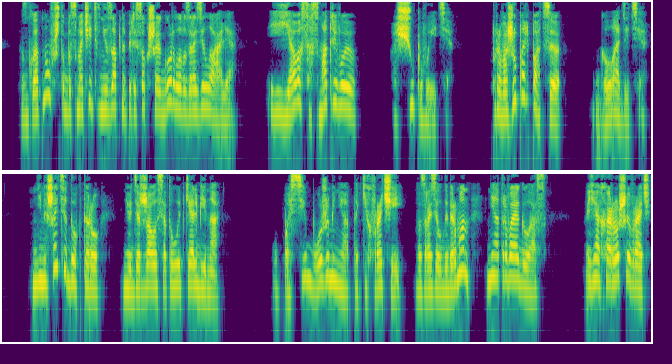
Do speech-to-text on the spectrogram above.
— сглотнув, чтобы смочить внезапно пересохшее горло, возразила Аля. «И я вас осматриваю». «Ощупываете». «Провожу пальпацию». «Гладите». «Не мешайте доктору», — не удержалась от улыбки Альбина. «Упаси боже меня от таких врачей», — возразил доберман, не отрывая глаз. «Я хороший врач»,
